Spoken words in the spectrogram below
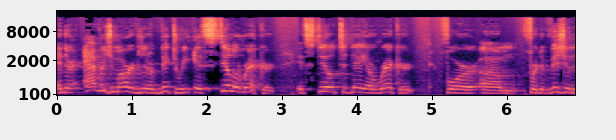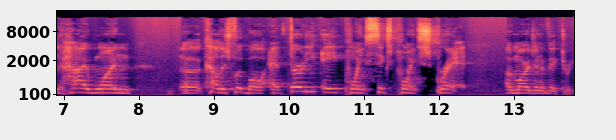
And their average margin of victory is still a record. It's still today a record for um, for Division High One uh, college football at 38.6 point spread of margin of victory.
